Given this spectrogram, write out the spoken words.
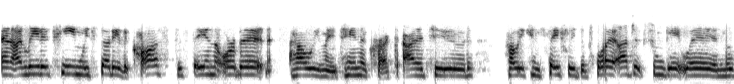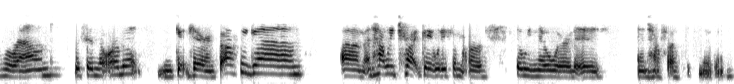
And I lead a team. We study the cost to stay in the orbit, how we maintain the correct attitude, how we can safely deploy objects from Gateway and move around within the orbit and get there and back again, um, and how we track Gateway from Earth so we know where it is and how fast it's moving.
